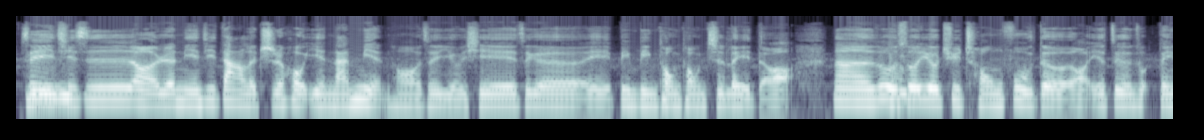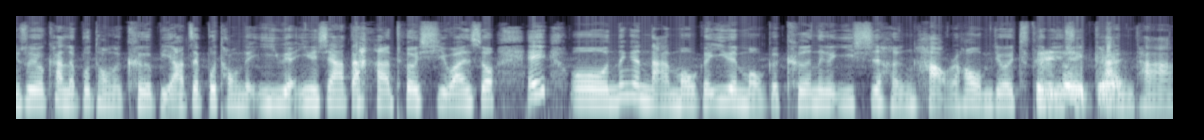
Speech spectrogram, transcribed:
所以其实哦，人年纪大了之后也难免哦，这有一些这个诶病病痛痛之类的哦。那如果说又去重复的哦，也这个等于说又看了不同的科比啊，在不同的医院，因为现在大家都喜欢说，哎，我那个哪某个医院。某个科那个医师很好，然后我们就会特别去看他。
